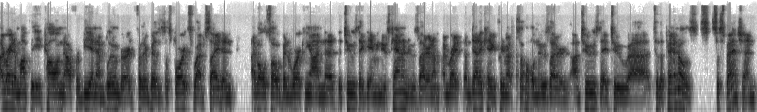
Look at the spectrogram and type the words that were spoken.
I, write a monthly column now for BNN Bloomberg for their Business of Sports website, and I've also been working on the, the Tuesday Gaming News Canada newsletter, and I'm I'm, right, I'm dedicating pretty much the whole newsletter on Tuesday to uh, to the Pinnacles suspension,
